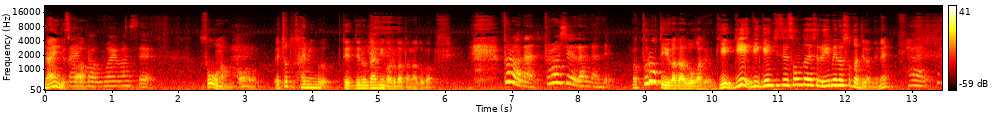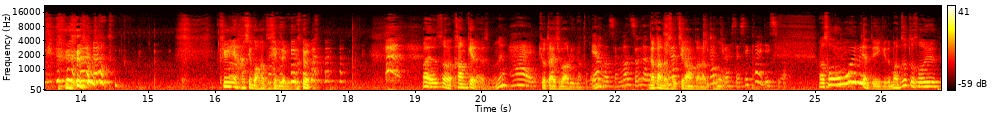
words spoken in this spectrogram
ないんですないとか思います。そうなんか、はい。えちょっとタイミングで出るタイミング悪かったなとか、プロなんでプロ集団なんで。まあ、プロっていう言い方はどうかしら。げげ現実で存在する夢の人たちなんでね。はい 急にはしご外してみたけど まあそ関係ないですもんね。はい。今日体調悪いなとかね。いやもうそんな中の人違うんかなとキラキラした世界ですよ。まあ、そう思えるんやったらいいけど、まあ、ずっとそういう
